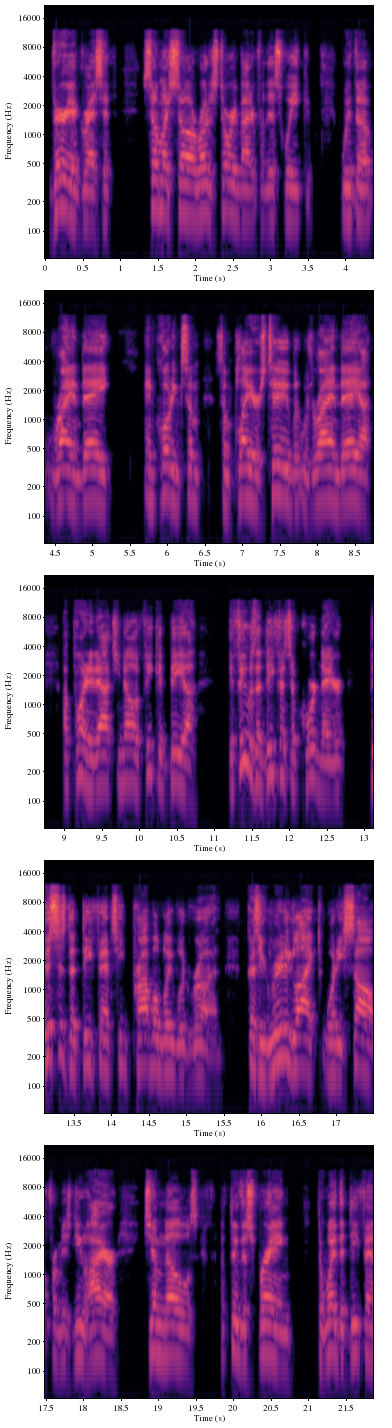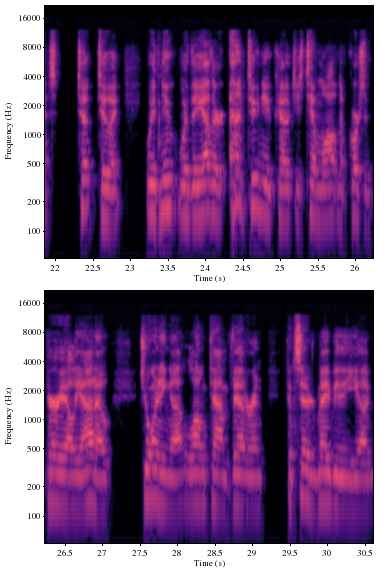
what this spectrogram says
very aggressive. So much so, I wrote a story about it for this week with uh, Ryan Day and quoting some some players too. But with Ryan Day, I, I pointed out, you know, if he could be a if he was a defensive coordinator, this is the defense he probably would run because he really liked what he saw from his new hire, Jim Knowles, through the spring, the way the defense took to it with new with the other two new coaches, Tim Walton, of course, and Perry Eliano, joining a longtime veteran, considered maybe the uh,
